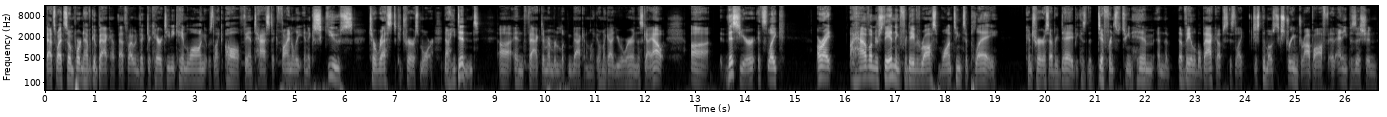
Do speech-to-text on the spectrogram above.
that's why it's so important to have a good backup. That's why when Victor Caratini came along, it was like, oh, fantastic. Finally an excuse to rest Contreras more. Now he didn't. Uh, in fact, I remember looking back and I'm like, oh my God, you were wearing this guy out. Uh, this year, it's like, all right, I have understanding for David Ross wanting to play Contreras every day because the difference between him and the available backups is like just the most extreme drop off at any position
